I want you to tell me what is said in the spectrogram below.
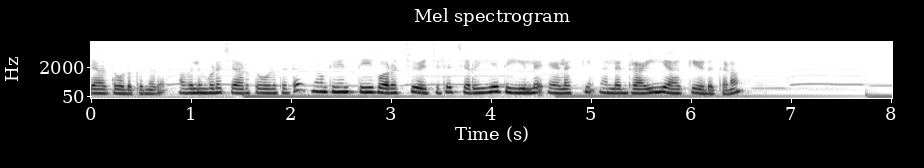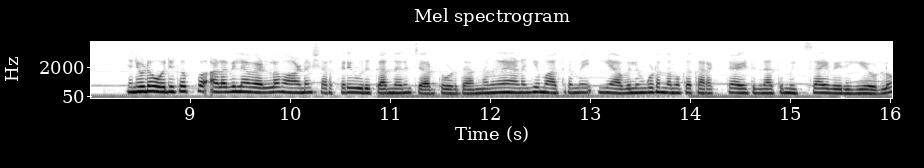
ചേർത്ത് കൊടുക്കുന്നത്. അവലും കൂടെ ചേർത്ത് കൊടുത്തിട്ട് നമുക്കിനി തീ കുറച്ച് വെച്ചിട്ട് ചെറിയ തീയിൽ ഇളക്കി നല്ല ഡ്രൈ ആക്കി എടുക്കണം. ഞാനിവിടെ ഒരു കപ്പ് അളവിലെ വെള്ളമാണ് ശർക്കര ഉരുക്കാൻ നേരം ചേർത്ത് കൊടുത്തത്. അങ്ങനെയാണെങ്കിൽ മാത്രമേ ഈ അവലും കൂടെ നമുക്ക് കറക്റ്റായിട്ട് ഇതിനകത്ത് മിക്സായി വരികയുള്ളൂ.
